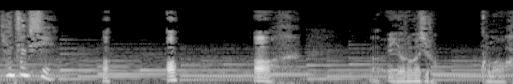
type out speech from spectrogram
현장 씨, 어? 어? 어, 여러 가지로 고마워.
